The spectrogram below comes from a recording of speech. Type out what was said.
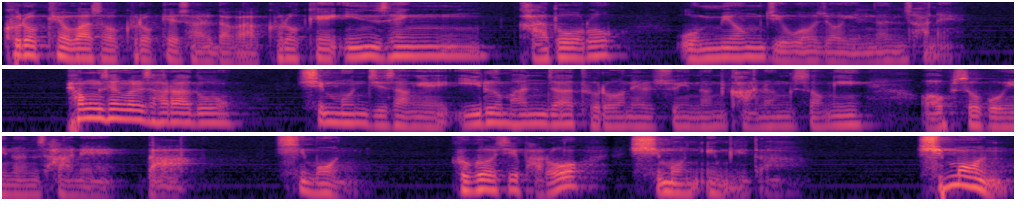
그렇게 와서 그렇게 살다가 그렇게 인생 가도록 운명 지워져 있는 사내. 평생을 살아도 신문지상에 이름 한 자 드러낼 수 있는 가능성이 없어 보이는 사내. 나, 시몬. 그것이 바로 시몬입니다. 시몬.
